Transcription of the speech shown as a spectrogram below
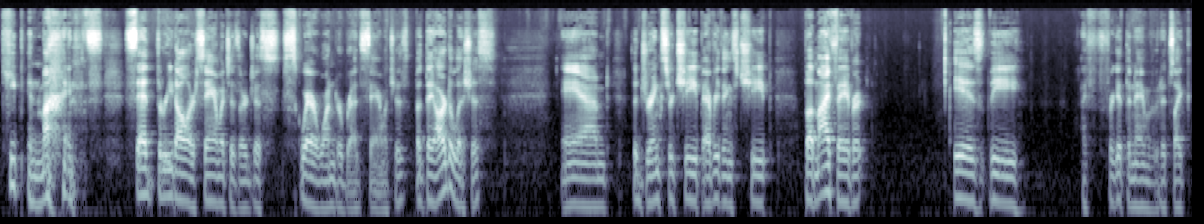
keep in mind, said $3 sandwiches are just square Wonder Bread sandwiches, but they are delicious. And the drinks are cheap, everything's cheap. But my favorite is the, I forget the name of it. It's like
